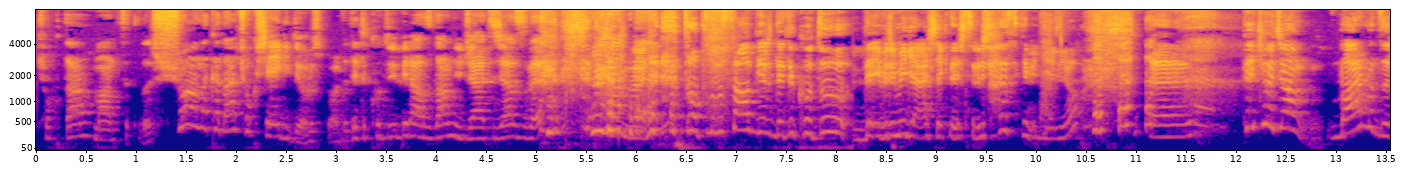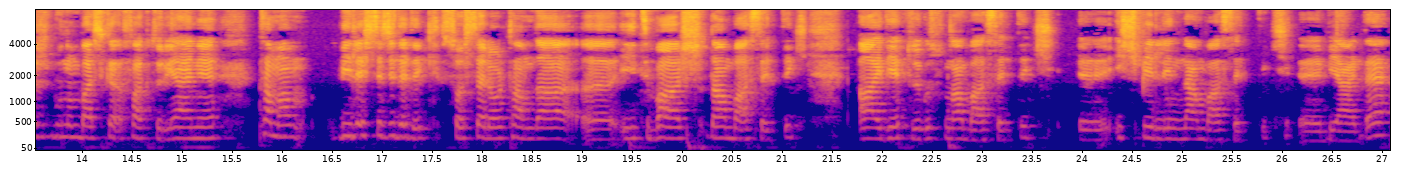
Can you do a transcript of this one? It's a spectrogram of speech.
çok da mantıklı. Şu ana kadar çok şeye gidiyoruz bu arada. Dedikoduyu birazdan yücelteceğiz ve böyle toplumsal bir dedikodu devrimi gerçekleştireceğiz gibi geliyor. Ee, peki hocam var mıdır bunun başka faktörü? Yani tamam birleştirici dedik. Sosyal ortamda e, itibardan bahsettik. Aidiyet duygusundan bahsettik e, işbirliğinden bahsettik e, bir yerde.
